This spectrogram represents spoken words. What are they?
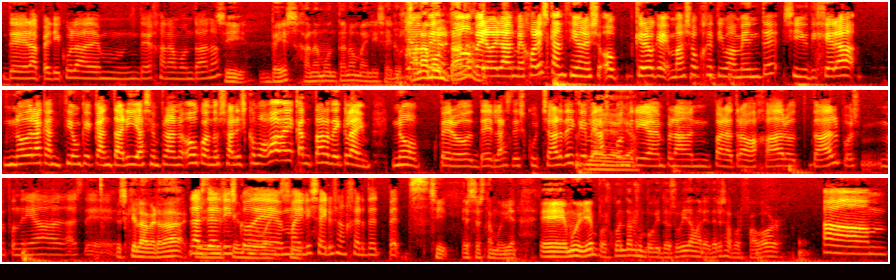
de la película de, de Hannah Montana. sí, ¿ves? Hannah Montana o Miley Cyrus. Ya, Hannah pero, Montana. No, pero las mejores canciones, o creo que más objetivamente, si dijera no de la canción que cantarías, en plan, oh, cuando sales como, va a cantar The Climb. No, pero de las de escuchar, de que me las ya, ya. pondría en plan para trabajar o tal, pues me pondría las de... Es que la verdad. las del disco de guay, sí. Miley Cyrus and Her Dead Pets. Sí, eso está muy bien. Eh, muy bien, pues cuéntanos un poquito de su vida, María Teresa, por favor. Am,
